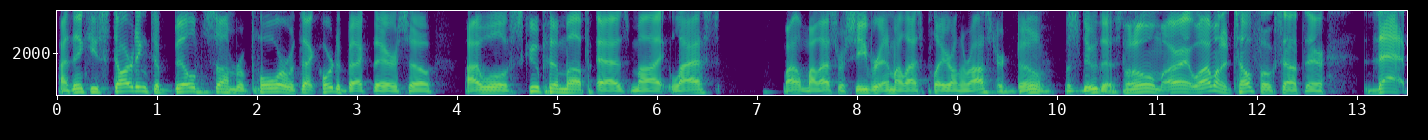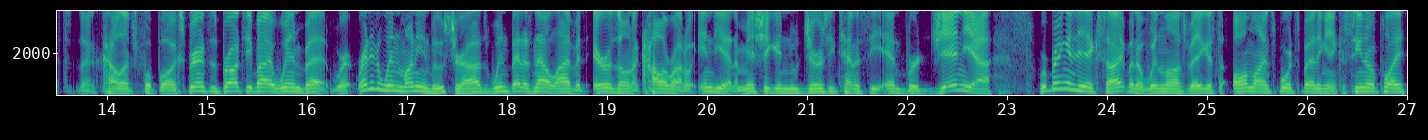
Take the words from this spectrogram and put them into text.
I think he's starting to build some rapport with that quarterback there. So I will scoop him up as my last, well, my last receiver and my last player on the roster. Boom. Let's do this. Boom. All right. Well, I want to tell folks out there that the college football experience is brought to you by WynnBet. We're ready to win money and boost your odds. WynnBet is now live at Arizona, Colorado, Indiana, Michigan, New Jersey, Tennessee, and Virginia. We're bringing the excitement of Wynn Las Vegas to online sports betting and casino play.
